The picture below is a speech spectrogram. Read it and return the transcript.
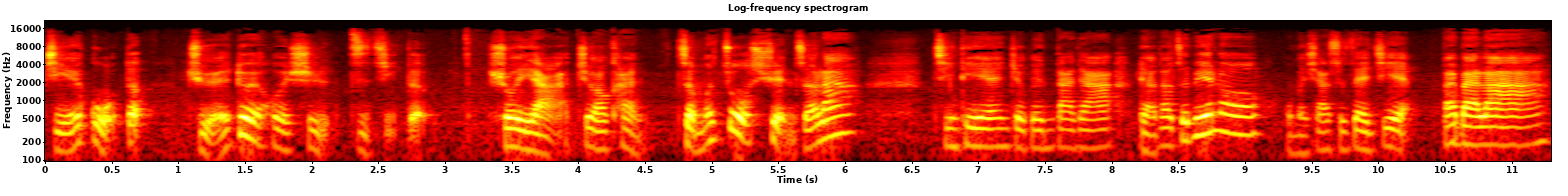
结果的绝对会是自己的，所以啊，就要看怎么做选择啦。今天就跟大家聊到这边喽，我们下次再见，拜拜啦。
